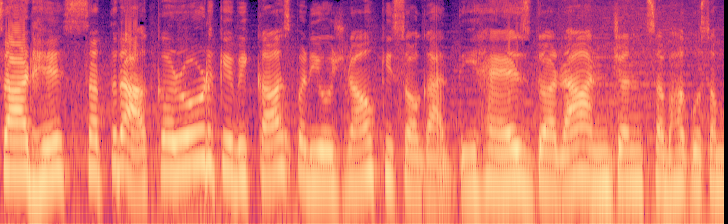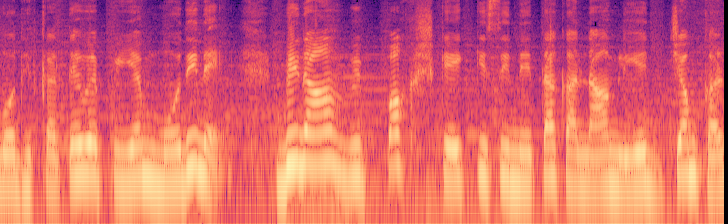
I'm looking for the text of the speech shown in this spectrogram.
साढ़े सत्रह करोड़ के विकास परियोजनाओं की सौगात दी है। इस दौरान जनसभा को संबोधित करते हुए पीएम मोदी ने बिना विपक्ष के किसी नेता का नाम लिए जमकर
